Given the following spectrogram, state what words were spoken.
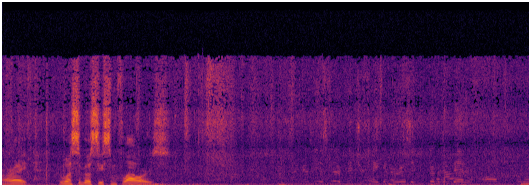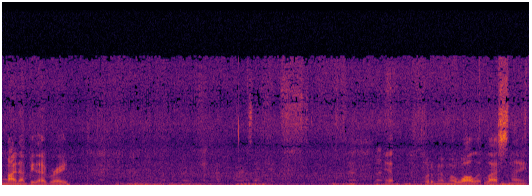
All right. Who wants to go see some flowers? Is it gonna be as good a picture taken, or is it gonna be better? Might not be that great. Yep. Put them in my wallet last night.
